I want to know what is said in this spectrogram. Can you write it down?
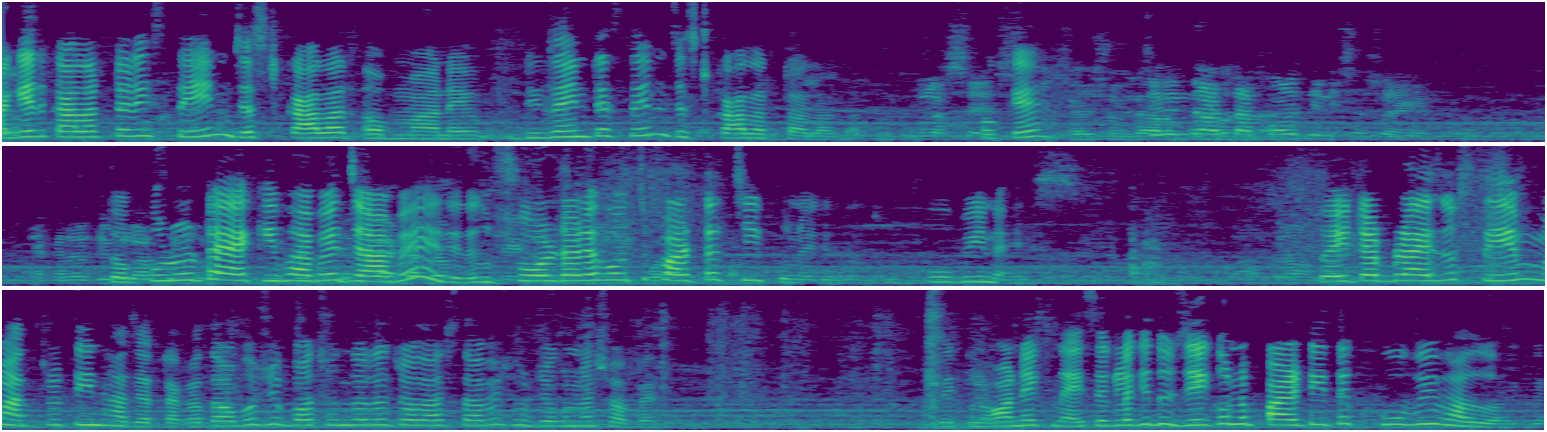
আগের কালারটারই সেম জাস্ট কালার মানে ডিজাইনটা সেম জাস্ট কালারটা আলাদা। ওকে তো পুরোটা একইভাবে যাবে, এই যে দেখুন শোল্ডারে হচ্ছে পাটটা চিকুন, এই যে দেখুন, খুবই নাইস তো এটার প্রাইসও সেম মাত্র তিন হাজার টাকা। তো অবশ্যই পছন্দ হলে চলে আসতে হবে সূর্যকন্যা শপে দেখুন অনেক নাইস এগুলো কিন্তু যে কোনো পার্টিতে খুবই ভালো লাগবে।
